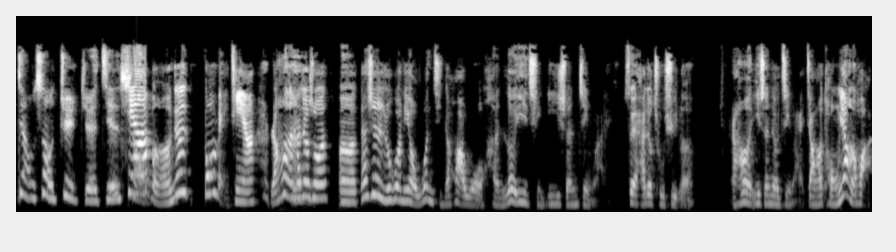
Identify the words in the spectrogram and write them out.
教授拒绝接受，天啊本就是东北天啊。然后呢，他就说，嗯、呃，但是如果你有问题的话，我很乐意请医生进来，所以他就出去了，然后医生就进来讲了同样的话。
